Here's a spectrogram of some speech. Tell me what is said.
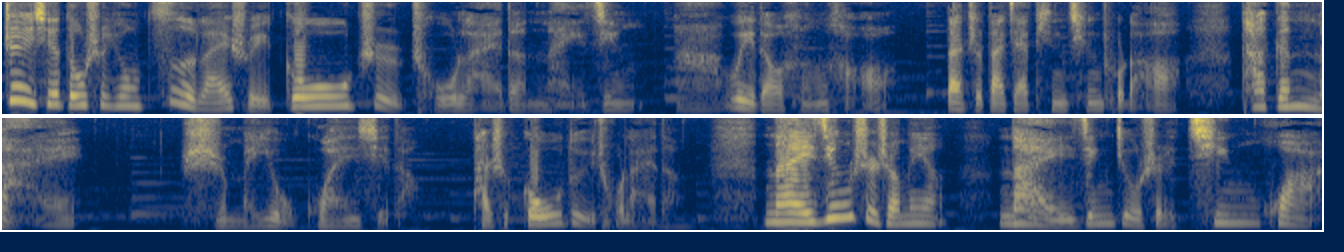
这些都是用自来水勾制出来的奶精啊，味道很好。但是大家听清楚了啊，它跟奶是没有关系的，它是勾兑出来的。奶精是什么呀？奶精就是氢化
